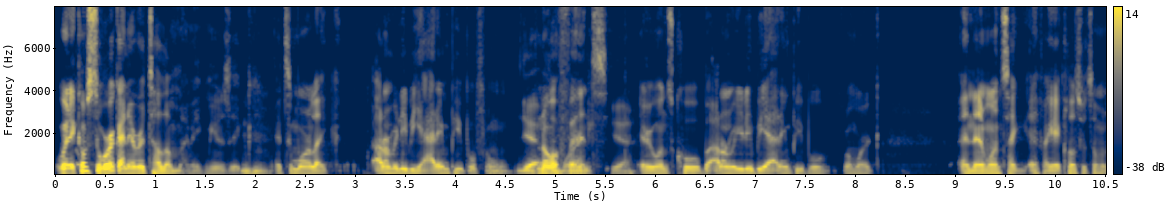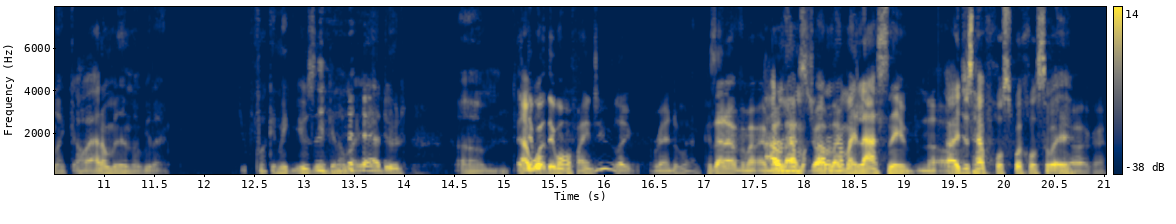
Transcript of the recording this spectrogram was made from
when it comes to work, I never tell them I make music. Mhm. It's more like I don't really be adding people from. Yeah, No from work, offense. yeah. Everyone's cool, but I don't really be adding people from work. And then once I, if I get close with someone, like I'll add them, and then they'll be like, "You fucking make music," and I'm like, "Yeah, dude." Um, And they, wo- won't- they won't find you like randomly because I know in my, my I don't, last have, job. I don't like, have my last name. No, I just oh. have Josué Josué. Oh, okay.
